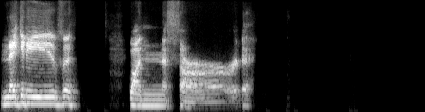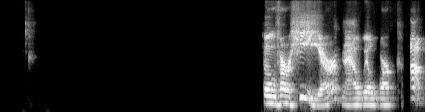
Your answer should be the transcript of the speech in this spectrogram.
negative one third. Over here, now we'll work up.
